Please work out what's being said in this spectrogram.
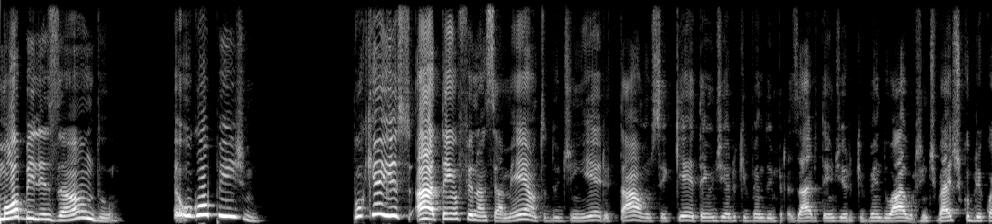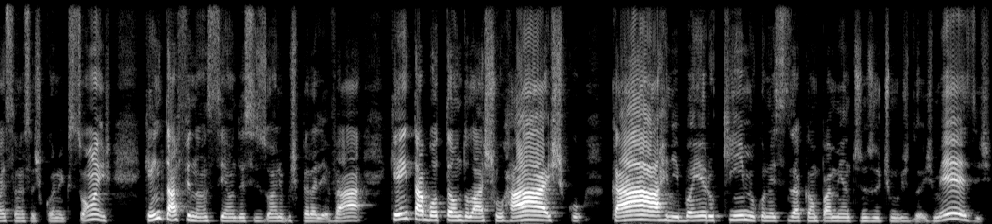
mobilizando o golpismo. Porque é isso. Ah, tem o financiamento do dinheiro e tal, não sei o quê, tem o dinheiro que vem do empresário, tem o dinheiro que vem do agro. A gente vai descobrir quais são essas conexões, quem está financiando esses ônibus para levar, quem está botando lá churrasco, carne, banheiro químico nesses acampamentos nos últimos dois meses.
